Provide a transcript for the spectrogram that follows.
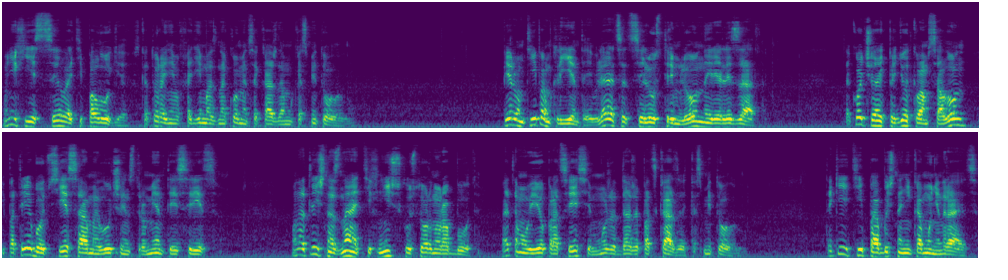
У них есть целая типология, с которой необходимо ознакомиться каждому косметологу. Первым типом клиента является целеустремленный реализатор. Такой человек придет к вам в салон и потребует все самые лучшие инструменты и средства. Он отлично знает техническую сторону работы, поэтому в ее процессе может даже подсказывать косметологу. Такие типы обычно никому не нравятся,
